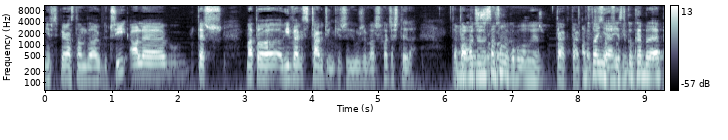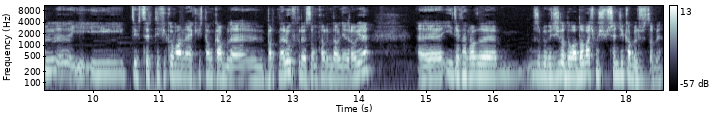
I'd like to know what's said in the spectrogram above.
nie wspiera standardu Qi, ale też ma to reverse charging, jeżeli używasz, chociaż tyle. To no, tak chociaż, że Samsunga go podładujesz. Tak, tak. A tak, tutaj nie, jest tylko kabel Apple i, i tych certyfikowane jakieś tam kable partnerów, które są horrendalnie drogie. E, I tak naprawdę, żeby gdzieś go doładować, musisz wszędzie kabel przy sobie.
